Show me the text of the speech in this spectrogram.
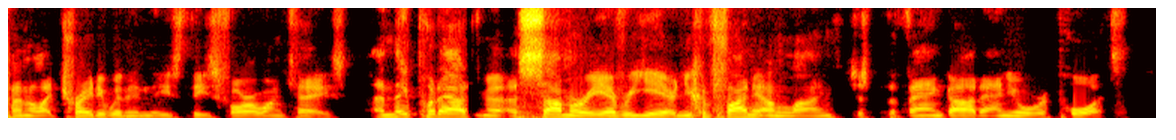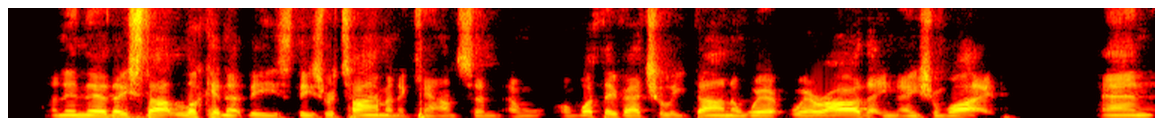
kind of like traded within these these 401ks and they put out a, a, summary every year and you can find it online just the vanguard annual report and in there they start looking at these these retirement accounts and, and, and what they've actually done and where where are they nationwide and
